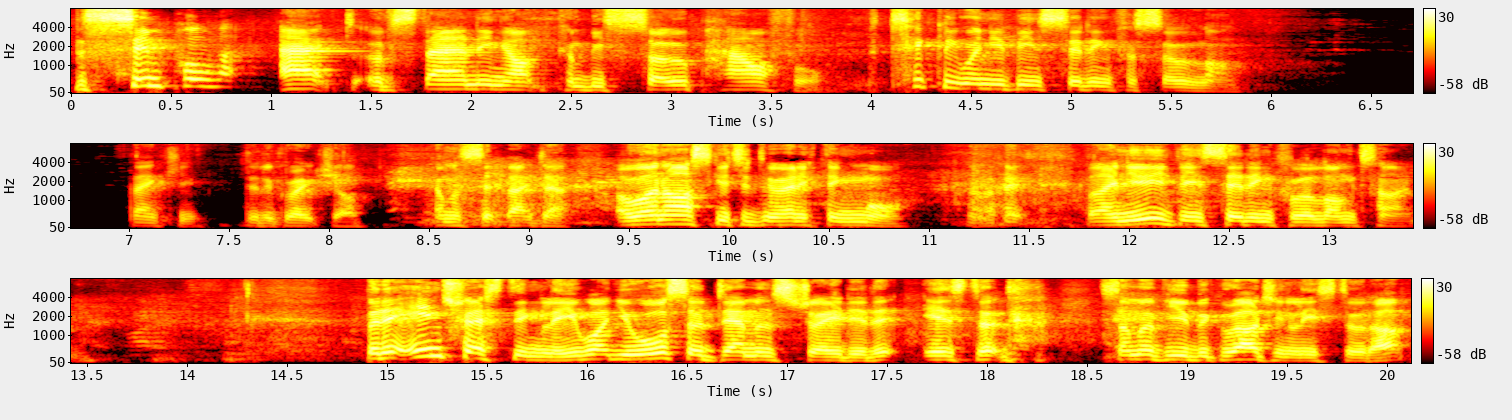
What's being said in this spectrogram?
The simple act of standing up can be so powerful, particularly when you've been sitting for so long. Thank you. Did a great job. Come and sit back down. I won't ask you to do anything more, right? but I knew you'd been sitting for a long time. But interestingly, what you also demonstrated is that some of you begrudgingly stood up,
